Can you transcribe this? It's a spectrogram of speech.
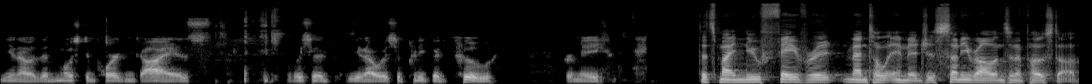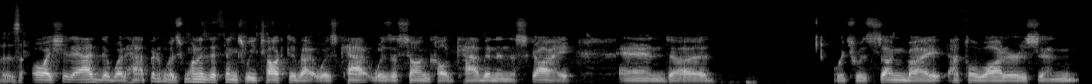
you know the most important guy is was a you know was a pretty good coup for me. That's my new favorite mental image is Sonny Rollins in a post office. Oh, I should add that what happened was one of the things we talked about was cat was a song called "Cabin in the Sky," and uh, which was sung by Ethel Waters and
